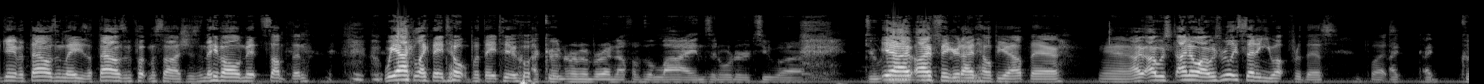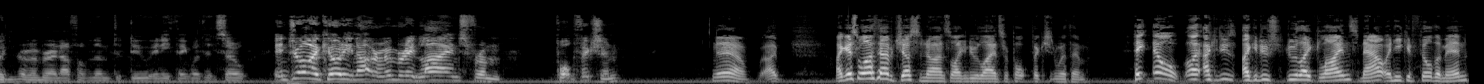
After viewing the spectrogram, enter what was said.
gave a thousand ladies a thousand foot massages, and they've all admit something. we act like they don't, but they do. I couldn't remember enough of the lines in order to uh, do. Yeah, I, I figured I'd help you out there. Yeah, I, I was. I know I was really setting you up for this, but I, I couldn't remember enough of them to do anything with it. So enjoy, Cody, not remembering lines from Pulp Fiction. yeah, I, I guess we'll have to have Justin on so I can do lines for Pulp Fiction with him. Hey, oh, I I could do. I could do do like lines now, and he could fill them in.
